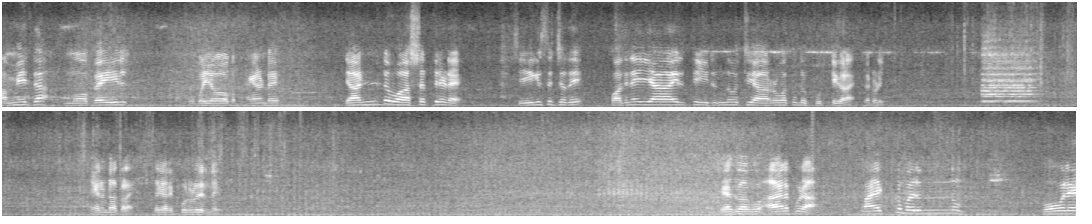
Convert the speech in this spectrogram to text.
അമിത മൊബൈൽ ഉപയോഗം. എങ്ങനെയുണ്ട്? രണ്ട് വർഷത്തിനിടെ ചികിത്സിച്ചത് പതിനയ്യായിരത്തി ഇരുന്നൂറ്റി അറുപത്തൊന്ന് കുട്ടികളെ കേട്ടോളി. എങ്ങനെയുണ്ട് മക്കളെ? ഇതൊക്കെ റിപ്പോർട്ടുകൾ വരുന്നത് കേസുബാബു ആലപ്പുഴ. മയക്കുമരുന്നും പോലെ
